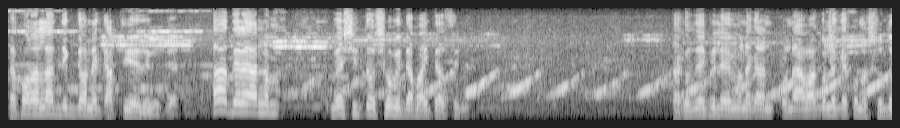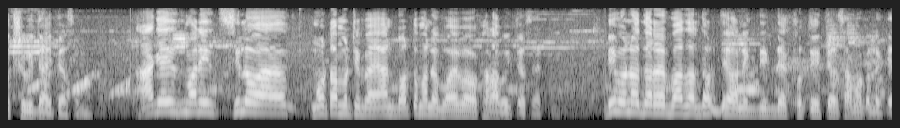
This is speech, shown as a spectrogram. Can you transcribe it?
তা পড়ালার দিক দিয়ে অনেক ঘাটতি হয়ে যাবে তাদের বেশি তো সুবিধা পাইতেছে না। তাকে যে পেলে মনে করেন কোনো আমাগুলোকে কোনো সুযোগ সুবিধা হইতেছে না। আগে মানে ছিল মোটামুটি বায়ান বর্তমানে ভয়াবহ খারাপ হইতেছে আর কি। বিভিন্ন দরের বাজার দর দিয়ে অনেক দিক দিয়ে ক্ষতি হইতেছে আমাগুলোকে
